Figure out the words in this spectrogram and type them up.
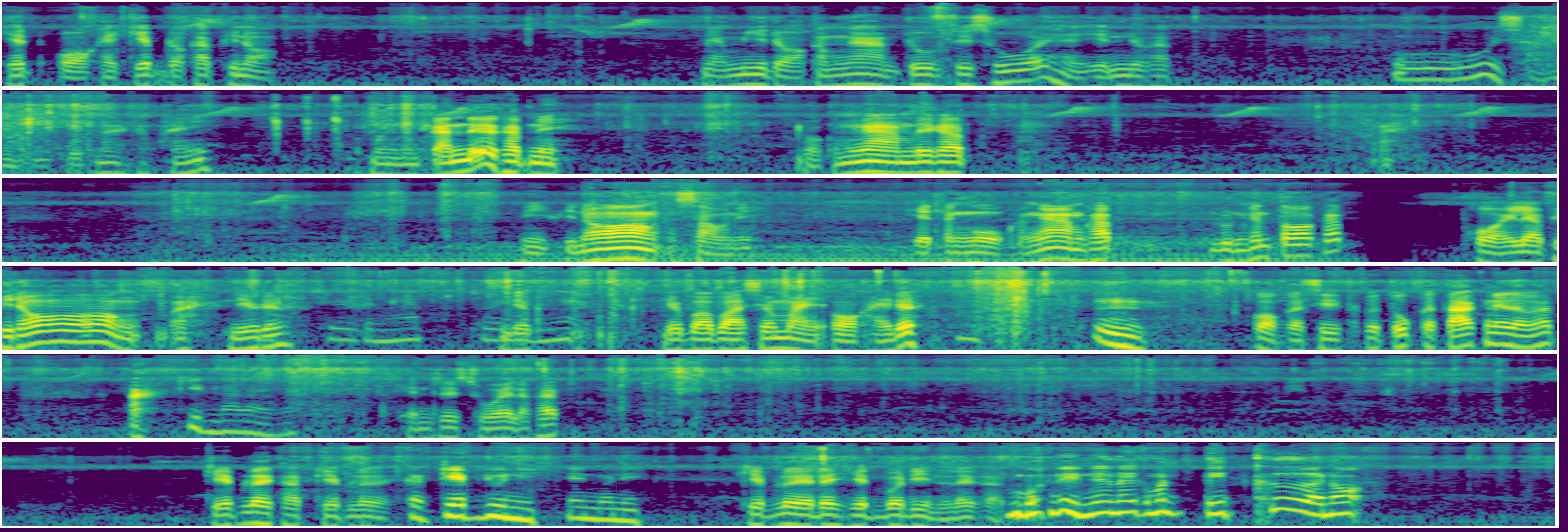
เฮ็ดออกให้เก็บดอกครับพี่น้องยังมีดอกงามๆจูมสวยๆให้เห็นอยู่ครับ โอ้ยสามเก็บมากครับให้มึงนำกันเด้อครับนี่ ดอกงามๆเลยครับนี่พี่น้องเสานี่เห็ดละโงกงามครับลุ้นกันต่อครับพอยแล้วพี่น้องมาเดี๋ยวเด้อช่วยกันงัดช่วยเดี๋ยวกันงัดเดี๋ยวบาบาเสียวใหม่ออกให้เด้ออืมกล่องกระสีกระตุกกระตักนี่แหละครับกินอะไรวะเห็นสวยๆแล้วครับ เก็บเลยครับ เก็บเลย ก็เก็บอยู่นี่เห็นบ่นี่เก็บเลยได้เห็ดบดินเลยครับบ่ได้ยังไงก็มันติดเครือเนาะ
